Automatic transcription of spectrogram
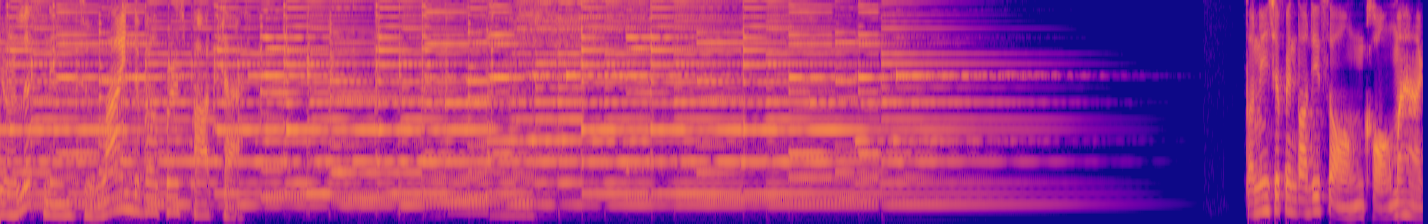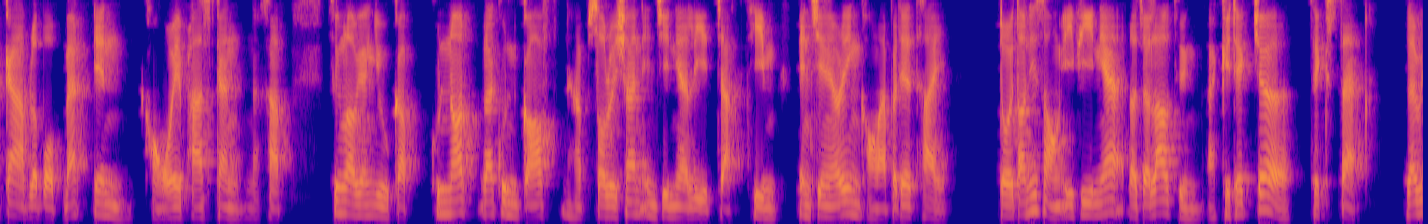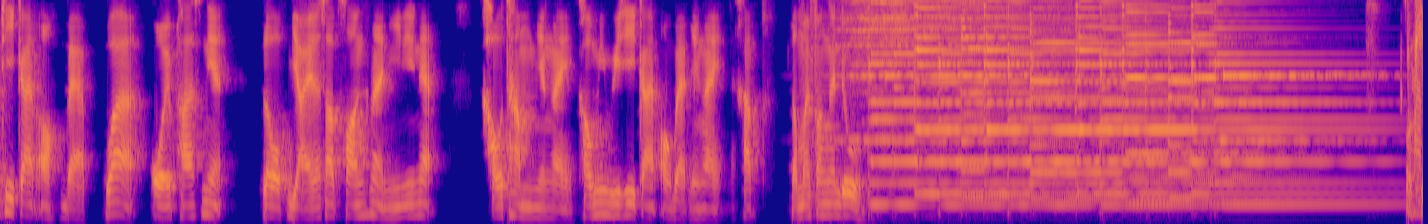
You're listening to Line Developers Podcast. ตอนนี้จะเป็นตอนที่ 2 ของมหากราบระบบ Back End ของ OA Plus กันนะครับ ซึ่งเรายังอยู่กับคุณน็อตและคุณกอล์ฟนะครับ Solution Engineer Lead จากทีม Engineering ของหลายประเทศไทย โดยตอนที่ 2 EP เนี้ยเราจะเล่าถึง Architecture Tech Stack และวิธีการออกแบบว่า OA Plus เนี่ยระบบใหญ่และซับซ้อนขนาดนี้เนี่ยเขาทำยังไง เขามีวิธีการออกแบบยังไงนะครับ เรามาฟังกันดู โอเค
